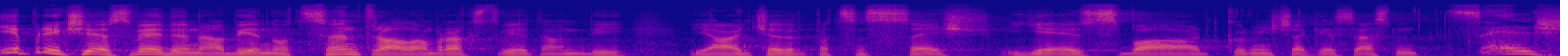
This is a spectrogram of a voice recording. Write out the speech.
Iepriekšējā svētdienā viena no centrālām raksturvietām bija Jānis 14,6. Jēzus vārds, kur viņš saka, es esmu ceļš,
